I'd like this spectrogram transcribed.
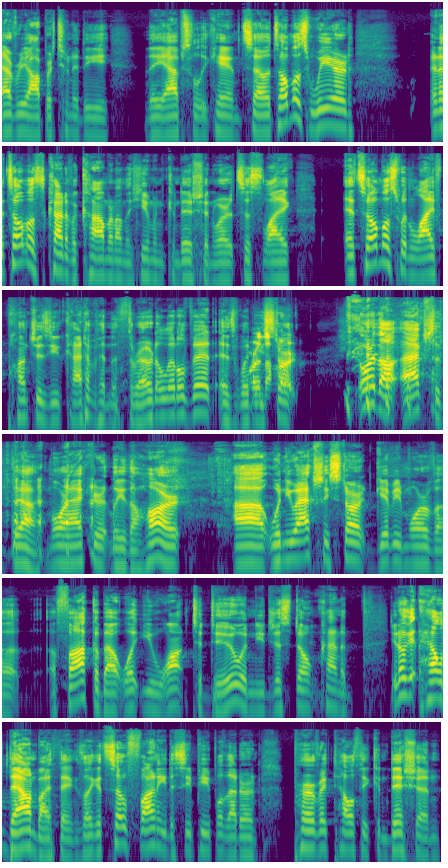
every opportunity they absolutely can. So it's almost weird and it's almost kind of a comment on the human condition where it's just like it's almost when life punches you kind of in the throat a little bit is when Or you the start or the actually yeah more accurately the heart uh, when you actually start giving more of a, a fuck about what you want to do and you just don't kind of you don't get held down by things like it's so funny to see people that are in perfect healthy condition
